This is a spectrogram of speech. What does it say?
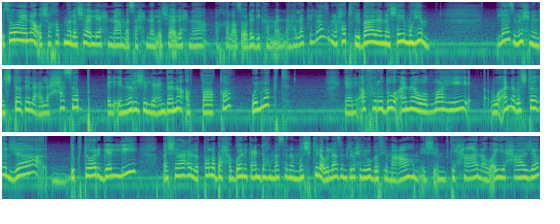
وسوينا وشخطنا الأشياء اللي إحنا مسحنا الأشياء اللي إحنا خلاص already كملناها. لكن لازم نحط في بالنا شيء مهم. لازم إحنا نشتغل على حسب ال energy اللي عندنا الطاقة والوقت. يعني أفرضوا أنا والله وأنا بشتغل جاء دكتور قال لي مشاعل الطلبة حقونك عندهم مثلا مشكلة ولازم تروحي توقفي معاهم إيش امتحان أو أي حاجة.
